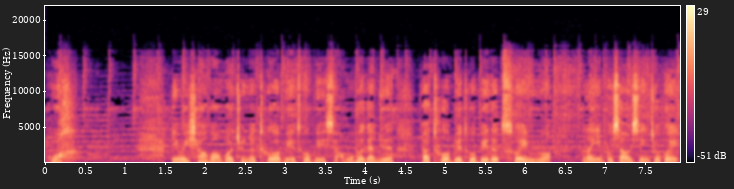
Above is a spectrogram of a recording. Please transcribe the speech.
过，因为小宝宝真的特别特别小，我会感觉他特别特别的脆弱，可能一不小心就会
